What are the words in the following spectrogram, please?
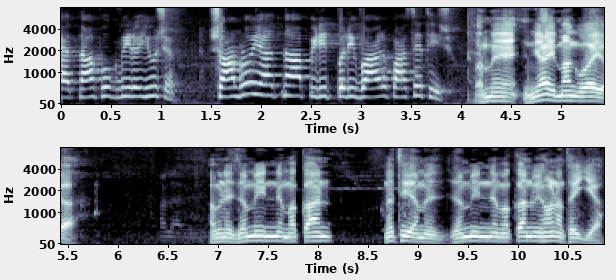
યાતના ભોગવી રહ્યું છે. સાંભળો યાતના પીડિત પરિવાર પાસેથી જ. અમે ન્યાય માંગવા આવ્યા. અમને જમીન ને મકાન નથી અમે જમીન ને મકાન વિહોણા થઈ ગયા.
